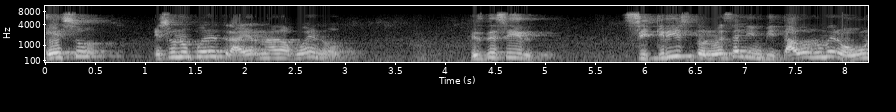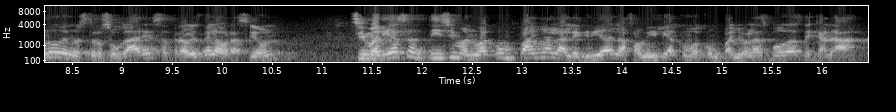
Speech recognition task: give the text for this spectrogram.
Eso, eso no puede traer nada bueno. Es decir, si Cristo no es el invitado número uno de nuestros hogares a través de la oración, si María Santísima no acompaña la alegría de la familia como acompañó las bodas de Caná,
